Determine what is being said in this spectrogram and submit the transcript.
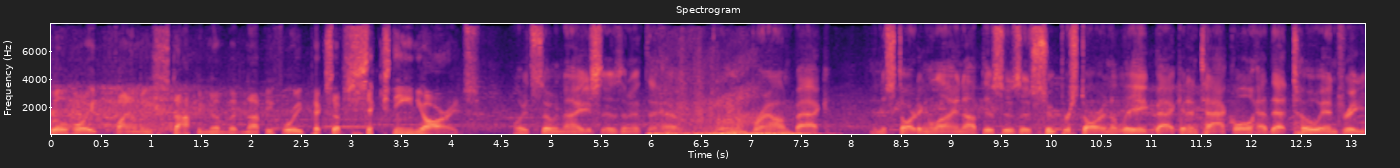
Wilhoite finally stopping him, but not before he picks up 16 yards. Boy, it's so nice, isn't it, to have Duane Brown back in the starting lineup. This is a superstar in the league back in a tackle, had that toe injury.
